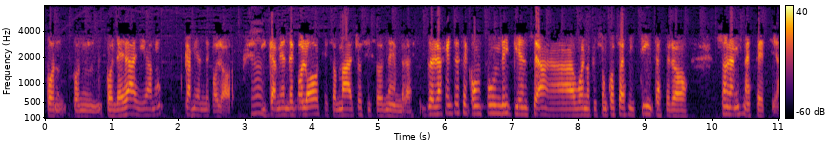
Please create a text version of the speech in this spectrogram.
con, con, con la edad, digamos, cambian de color. Ah. Y cambian de color si son machos y son hembras. Entonces la gente se confunde y piensa, ah, bueno, que son cosas distintas, pero son la misma especie.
